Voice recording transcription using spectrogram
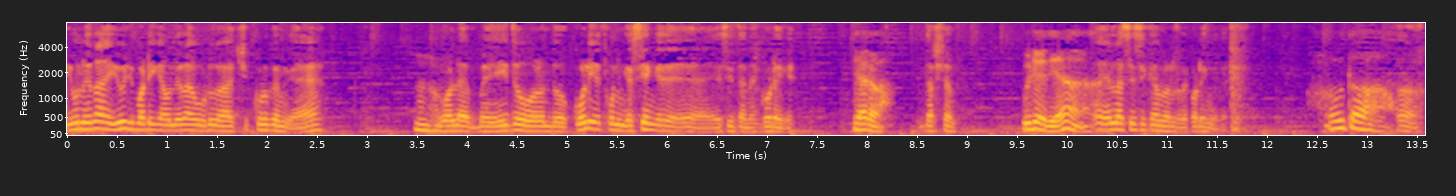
ಇವನಿರ ಯೂಸ್ ಬಾಡಿಗೆ ಅವನಿರ ಹುಡುಗ ಚಿಕ್ಕ ಹುಡುಗನ್ಗೆ. ಒಳ್ಳೆ ಇದು ಒಂದು ಕೋಳಿ ಎತ್ಕೊಂಡು ಎಸಿಯಂಗೆ ಎಸಿತಾನೆ ಗೋಡೆಗೆ. ಯಾರು? ದರ್ಶನ್. ವಿಡಿಯೋ ಇದೆಯಾ? ಎಲ್ಲ ಸಿ ಸಿ ಕ್ಯಾಮ್ರಾ ರೆಕಾರ್ಡಿಂಗ್ ಇದೆ. ಹೌದಾ? ಹಾ.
